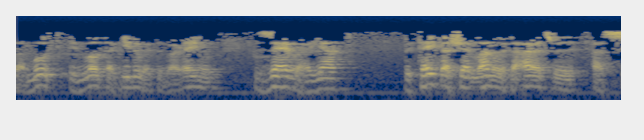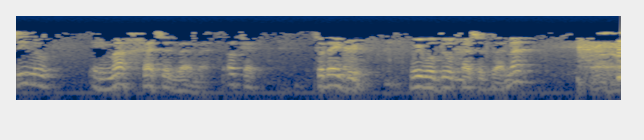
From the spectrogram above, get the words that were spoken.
Lamut in Lotagidu Varenu Zev Hashem Lanu et Haaretz Asinu Ima chesed ve'emet. Okay. So they agree. We will do chesed ve'emet, uh,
